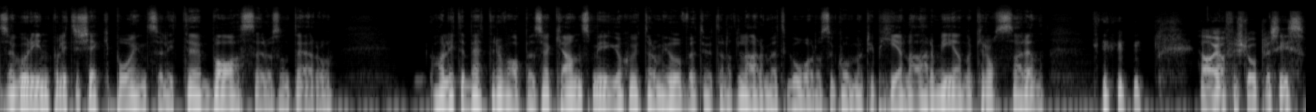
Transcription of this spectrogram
Så jag går in på lite checkpoints och lite baser och sånt där och har lite bättre vapen så jag kan smyga och skjuta dem i huvudet utan att larmet går och så kommer typ hela armén och krossar den. ja, jag förstår precis.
